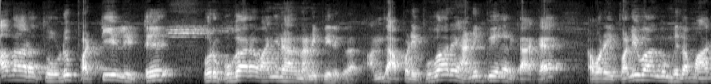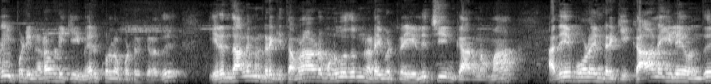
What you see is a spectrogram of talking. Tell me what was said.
ஆதாரத்தோடு பட்டியலிட்டு ஒரு புகாரை வாஞ்சிநாதன் அனுப்பியிருக்கிறார். அந்த அப்படி புகாரை அனுப்பியதற்காக அவரை பழிவாங்கும் விதமாக இப்படி நடவடிக்கை மேற்கொள்ளப்பட்டிருக்கிறது. இருந்தாலும் இன்றைக்கு தமிழ்நாடு முழுவதும் நடைபெற்ற எழுச்சியின் காரணமாக அதே போல் இன்றைக்கு காலையிலே வந்து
